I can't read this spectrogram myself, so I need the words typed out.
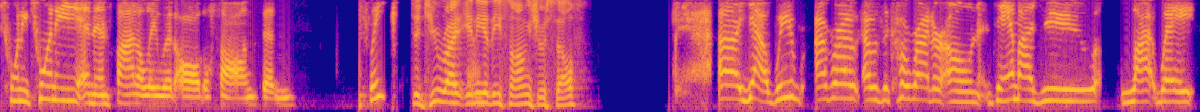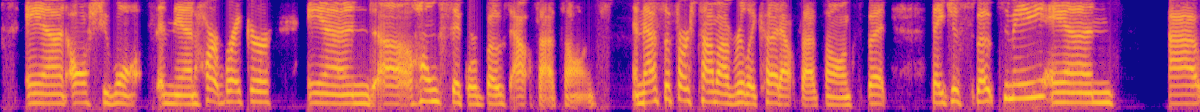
2020 and then finally with all the songs and this week. Did you write any of these songs yourself? Uh, yeah, we I wrote. I was a co-writer on "Damn I Do," "Lightweight," and "All She Wants," and then "Heartbreaker." and uh, Homesick were both outside songs. And that's the first time I've really cut outside songs, but they just spoke to me and I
